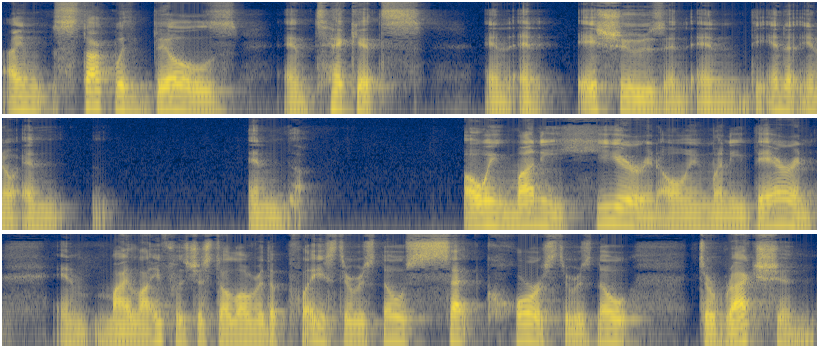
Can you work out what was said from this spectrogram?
I'm stuck with bills and tickets and, and issues and, and the, you know, and and owing money here and owing money there and and my life was just all over the place. There was no set course, there was no direction.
